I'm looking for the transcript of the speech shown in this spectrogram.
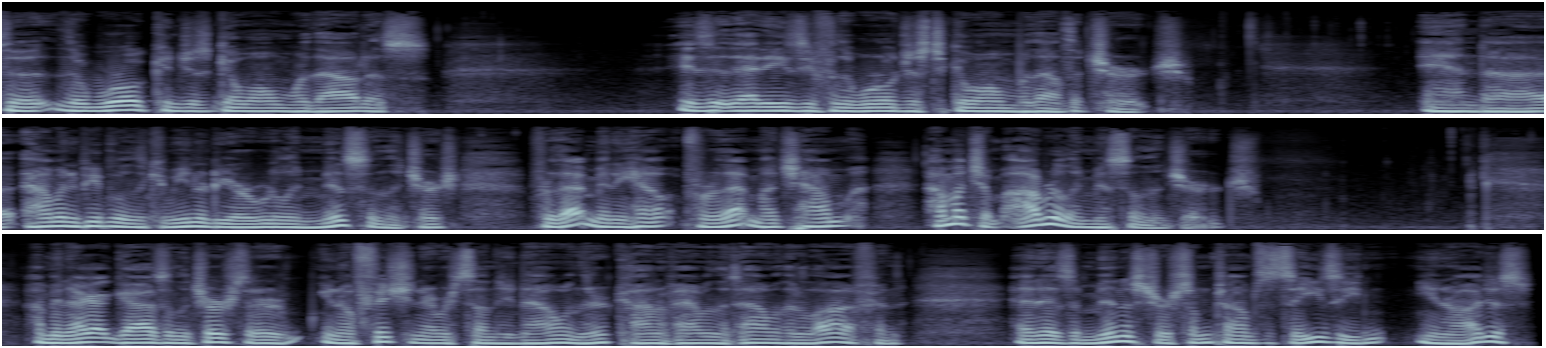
the, the world can just go on without us. Is it that easy for the world just to go on without the church? and uh, how many people in the community are really missing the church for that many how for that much how how much am I really missing the church I mean I got guys in the church that are you know fishing every Sunday now and they're kind of having the time of their life and and as a minister sometimes it's easy you know I just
